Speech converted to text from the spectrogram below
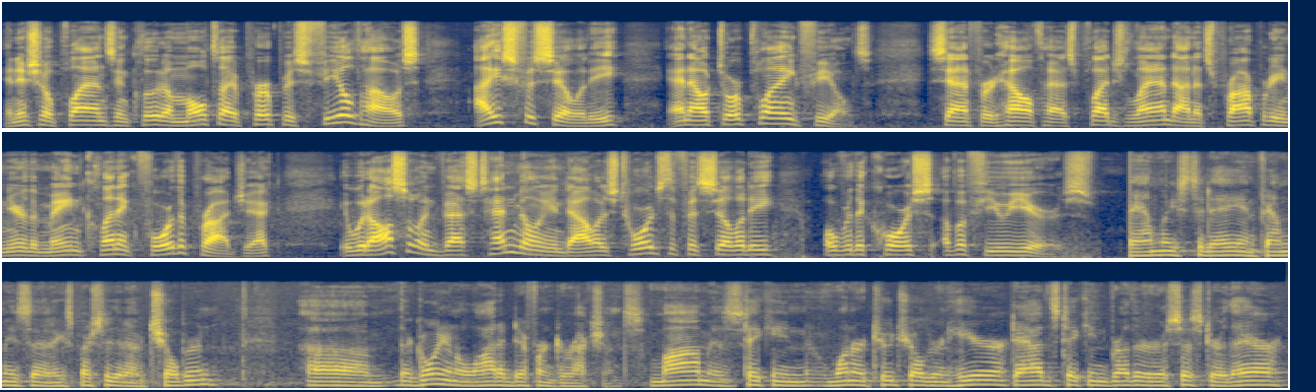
Initial plans include a multi-purpose field house, ice facility, and outdoor playing fields. Sanford Health has pledged land on its property near the main clinic for the project. It would also invest $10 million towards the facility over the course of a few years. Families today and families that especially that have children, um, they're going in a lot of different directions. Mom is taking one or two children here, dad's taking brother or sister there,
